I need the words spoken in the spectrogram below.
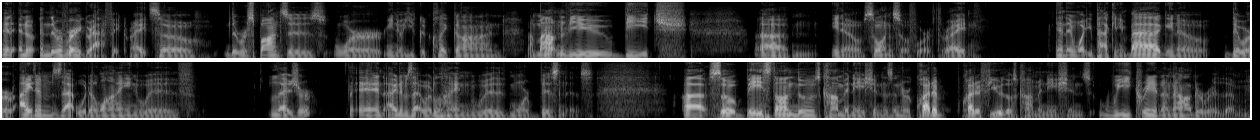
and, and, and they were very graphic, right? So the responses were, you know, you could click on a mountain view, beach, um, you know, so on and so forth, right? And then what you pack in your bag, you know, there were items that would align with leisure and items that would align with more business. Uh, so based on those combinations, and there were quite a quite a few of those combinations, we created an algorithm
